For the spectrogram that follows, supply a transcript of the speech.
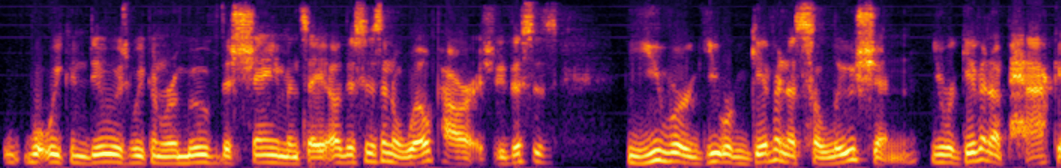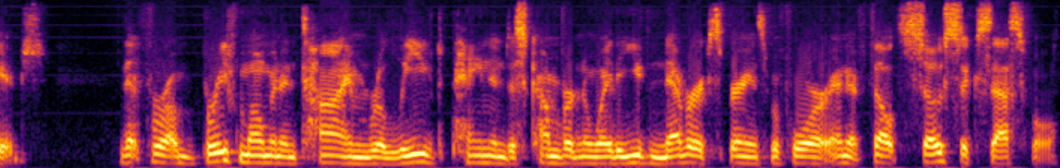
what we can do is we can remove the shame and say oh this isn't a willpower issue this is you were you were given a solution you were given a package that for a brief moment in time relieved pain and discomfort in a way that you've never experienced before and it felt so successful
